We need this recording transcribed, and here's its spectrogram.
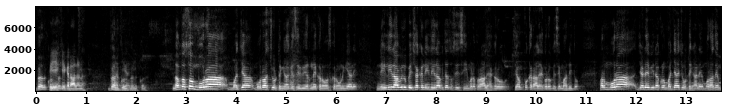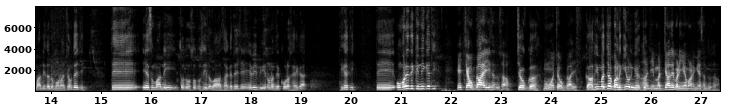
ਬਿਲਕੁਲ ਵੇਖ ਕੇ ਕਰਾ ਲੈਣ। ਬਿਲਕੁਲ ਬਿਲਕੁਲ। ਲਓ ਦੋਸਤੋ ਮੋਰਾ ਮੱਝਾਂ ਮੋਰਾ ਝੋਟੀਆਂ ਕਿਸੇ ਵੀਰ ਨੇ ਕ੍ਰਾਸ ਕਰਾਉਣੀਆਂ ਨੇ। ਨੀਲੀ ਰਾਵੀ ਨੂੰ ਬੇਸ਼ੱਕ ਨੀਲੀ ਰਾਵੀ ਤਾਂ ਤੁਸੀਂ ਸੀਮਨ ਭਰਾ ਲਿਆ ਕਰੋ ਜੰਪ ਕਰਾ ਲਿਆ ਕਰੋ ਕਿਸੇ ਮਾਲੀ ਤੋਂ। ਪਰ ਮੋਰਾ ਜਿਹੜੇ ਵੀਰਾਂ ਕੋਲ ਮੱਝਾਂ ਝੋਟੀਆਂ ਨੇ ਮੋਰਾ ਦੇ ਮਾਲੀ ਤੋਂ ਲਵਾਉਣਾ ਚਾਹੁੰਦੇ ਜੀ। ਤੇ ਇਸ ਮਾਲੀ ਤੋਂ ਦੋਸਤੋ ਤੁਸੀਂ ਲਵਾ ਸਕਦੇ ਜੇ ਇਹ ਵੀ ਵੀਰ ਉਹਨਾਂ ਦੇ ਕੋਲ ਹੈਗਾ। ਠੀਕ ਹੈ ਜੀ? ਤੇ ਉਮਰ ਇਹਦੀ ਕਿੰਨੀ ਕੁ ਹੈ ਜੀ? ਇਹ ਚੌਗਾ ਹੈ ਜੀ ਸੰਧੂ ਸਾਹਿਬ। ਚੌਗਾ। ਮੂੰਹੋਂ ਚੌਗਾ ਜੀ। ਕਾਫੀ ਮੱਝਾਂ ਬਣ ਗਈਆਂ ਹੋਣੀਆਂ ਹਾਂਜੀ ਮੱਝਾਂ ਤੇ ਬੜੀਆਂ ਬਣ ਗਈਆਂ ਸੰਧੂ ਸਾਹਿਬ।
